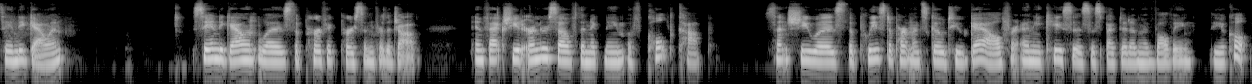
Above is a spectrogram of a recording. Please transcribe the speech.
Sandy Gallant. Sandy Gallant was the perfect person for the job. In fact, she had earned herself the nickname of Colt Cop, since she was the police department's go-to gal for any cases suspected of involving the occult.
